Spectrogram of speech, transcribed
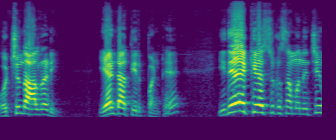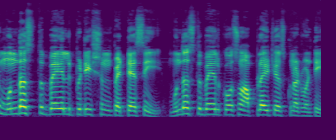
వచ్చింది ఆల్రెడీ. ఏంటా తీర్పు అంటే ఇదే కేసుకు సంబంధించి ముందస్తు బెయిల్ పిటిషన్ పెట్టేసి ముందస్తు బెయిల్ కోసం అప్లై చేసుకున్నటువంటి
